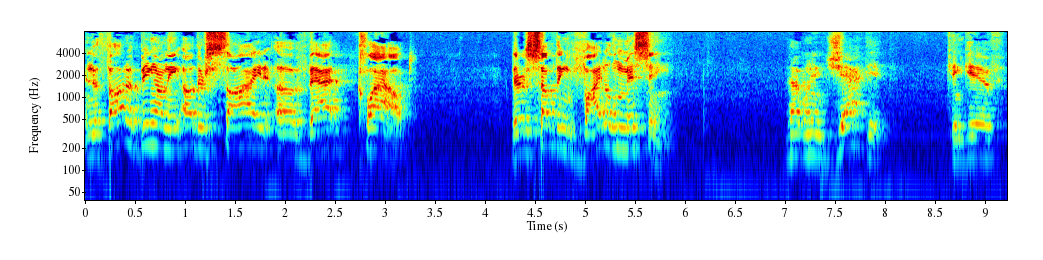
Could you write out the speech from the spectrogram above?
and the thought of being on the other side of that cloud, there's something vital missing that, when injected, can give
